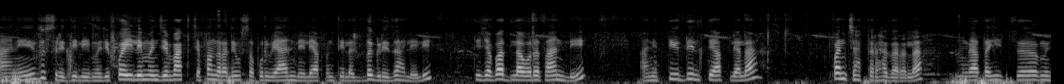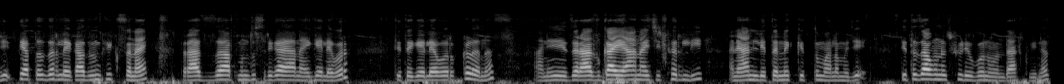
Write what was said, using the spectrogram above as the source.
आणि दुसरी दिली म्हणजे पहिली म्हणजे मागच्या पंधरा दिवसापूर्वी आणलेली आपण तिला दगडी झालेली. तिच्या बदलावरच आणली. आणि ती दिली ती आपल्याला पंच्याहत्तर हजाराला. मग आता हिचं म्हणजे त्यात धरलं आहे का अजून फिक्स नाही तर आज आपण दुसरी गाय आणाय गेल्यावर तिथं गेल्यावर कळनच. आणि जर आज गाय आणायची ठरली आणि आणली तर नक्कीच तुम्हाला म्हणजे तिथं जाऊनच व्हिडिओ बनवून दाखवीनच.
